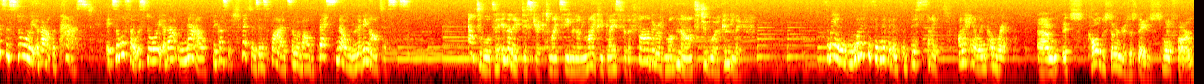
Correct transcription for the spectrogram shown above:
it's a story about the past, it's also a story about now because Schwitters inspired some of our best known living artists. Elterwater in the Lake District might seem an unlikely place for the father of modern art to work and live. So Ian, what is the significance of this site on a hill in Cumbria? Um, it's called the Cylinders Estate. It's a small farm,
